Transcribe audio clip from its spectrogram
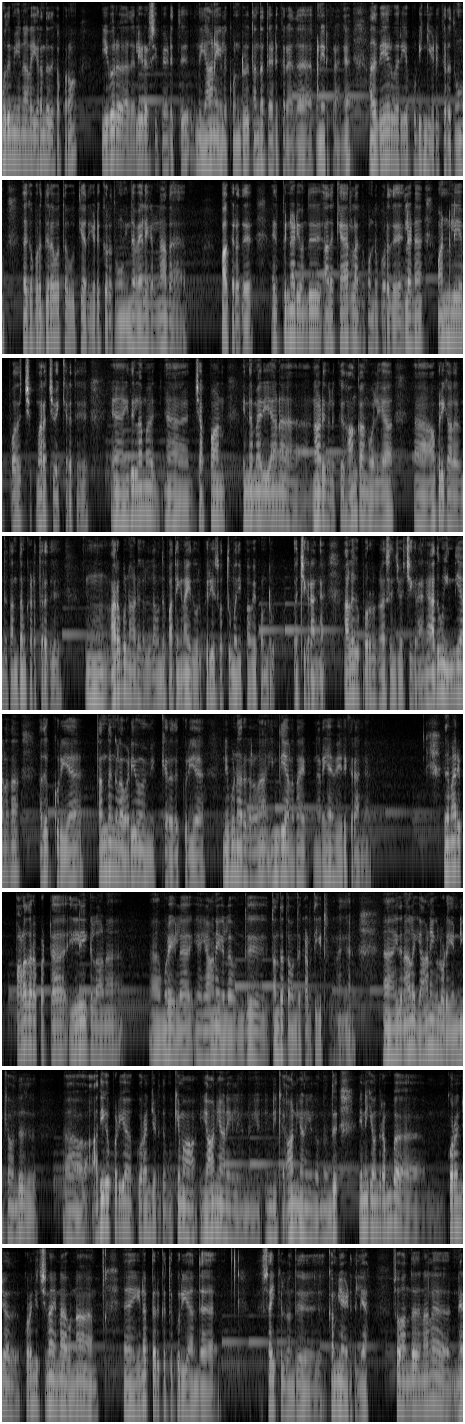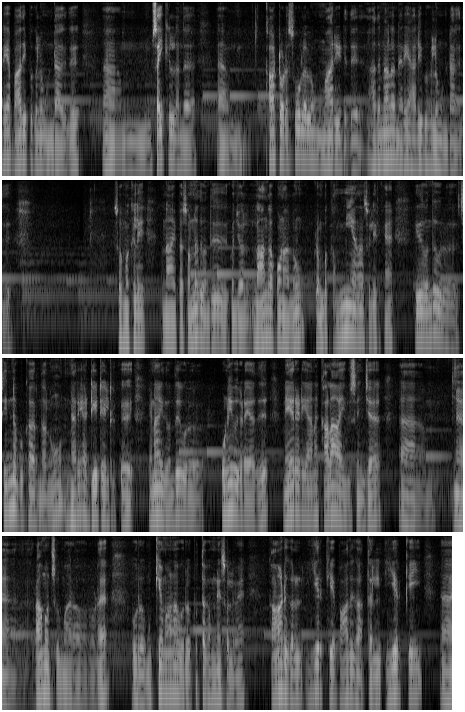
முதுமையினால் இறந்ததுக்கப்புறம் இவர் அதை லீடர்ஷிப் எடுத்து இந்த யானைகளை கொன்று தந்தத்தை எடுக்கிறத பண்ணியிருக்கிறாங்க. அதை வேறு வரியை பிடுங்கி எடுக்கிறதும் அதுக்கப்புறம் திரவத்தை ஊற்றி அதை எடுக்கிறதும் இந்த வேலைகள்லாம் அதை பார்க்குறது. பின்னாடி வந்து அதை கேரளாவுக்கு கொண்டு போகிறது இல்லைன்னா மண்ணிலேயே புதைச்சி மறைச்சி வைக்கிறது. இது இல்லாமல் ஜப்பான் இந்த மாதிரியான நாடுகளுக்கு ஹாங்காங் வழியாக ஆப்பிரிக்காவிலேருந்து தந்தம் கடத்துறது. அரபு நாடுகளில் வந்து பார்த்திங்கன்னா இது ஒரு பெரிய சொத்து மதிப்பாகவே கொண்டு வச்சுக்கிறாங்க. அழகு பொருட்களை செஞ்சு வச்சுக்கிறாங்க. அதுவும் இந்தியாவில் தான் அதுக்குரிய தந்தங்களை வடிவமைக்கிறதுக்குரிய நிபுணர்கள்லாம் இந்தியாவில் தான் நிறையாவே இருக்கிறாங்க. இந்த மாதிரி பலதரப்பட்ட இல்லீகலான முறையில் யானைகளை வந்து தந்தத்தை வந்து கடத்திக்கிட்டு இருக்கிறாங்க. இதனால் யானைகளோட எண்ணிக்கை வந்து அதிகப்படியாக குறைஞ்சிடுது முக்கியமாக யான் யானைகள் எண்ணி- எண்ணிக்கை ஆண் யானைகள் வந்து வந்து எண்ணிக்கை வந்து ரொம்ப குறைஞ்சது குறைஞ்சிருச்சுன்னா என்ன ஆகும்னா இனப்பெருக்கத்துக்குரிய அந்த சைக்கிள் வந்து கம்மியாயிடுது இல்லையா? ஸோ அந்ததுனால நிறையா பாதிப்புகளும் உண்டாகுது. சைக்கிள் அந்த காட்டோட சூழலும் மாறிடுது. அதனால நிறைய அழிவுகளும் உண்டாகுது. ஸோ மக்களே, நான் இப்போ சொன்னது வந்து கொஞ்சம் லாங்காக போனாலும் ரொம்ப கம்மியாக தான் சொல்லியிருக்கேன். இது வந்து ஒரு சின்ன புக்காக இருந்தாலும் நிறையா டீட்டெயில் இருக்குது ஏன்னா இது வந்து ஒரு புனைவு கிடையாது. நேரடியான கல ஆய்வு செஞ்ச ராமன் சுகுமார் அவரோட ஒரு முக்கியமான ஒரு புத்தகம்னே சொல்லுவேன். காடுகள், இயற்கையை பாதுகாத்தல், இயற்கை,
